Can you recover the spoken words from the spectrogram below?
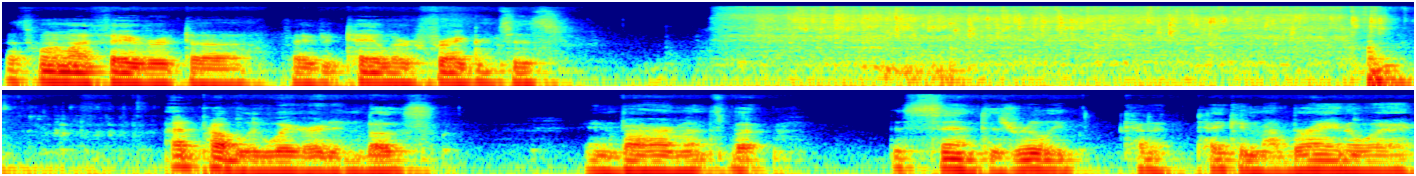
That's one of my favorite uh, favorite Taylor fragrances. I'd probably wear it in both environments, but this scent is really kind of taking my brain away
